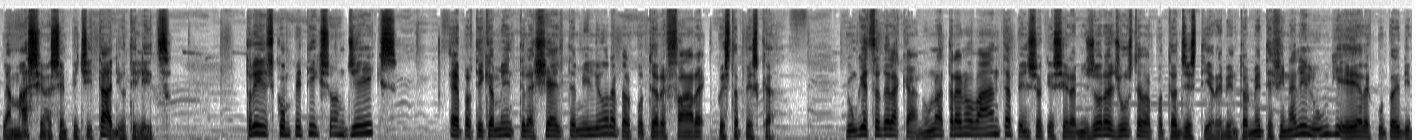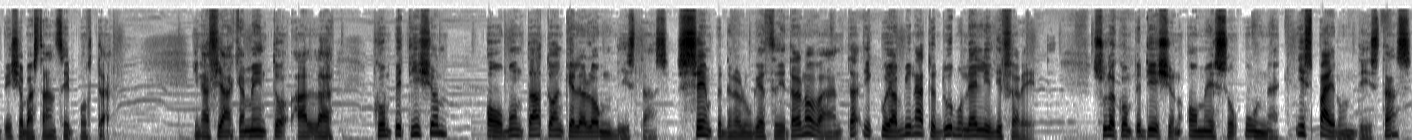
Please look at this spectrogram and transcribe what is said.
la massima semplicità di utilizzo. Trills Competition GX è praticamente la scelta migliore per poter fare questa pesca. Lunghezza della canna, una 3,90 penso che sia la misura giusta per poter gestire eventualmente finali lunghi e recuperi di pesce abbastanza importanti. In affiancamento alla competition ho montato anche la long distance, sempre nella lunghezza di 3,90 in cui ho abbinato due monelli differenti. Sulla competition ho messo un Inspiron distance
